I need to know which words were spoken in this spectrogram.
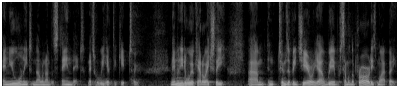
and you will need to know and understand that. That's where we have to get to. And then we need to work out how actually, um, in terms of each area, where some of the priorities might be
